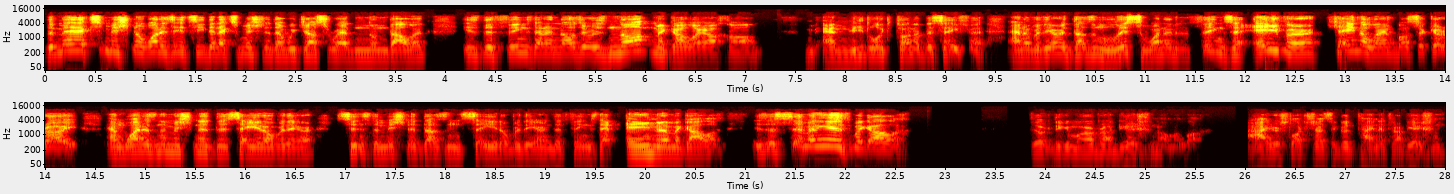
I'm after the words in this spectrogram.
The next Mishnah, what is it? See, the next Mishnah that we just read, Nun Dalet, is the things that a Nazir is not Megaleacham. And Midlik Tona Besefer. And over there, it doesn't list one of the things, that Aver, Shana Lam Basakarai. And why doesn't the Mishnah say it over there? Since the Mishnah doesn't say it over there in the things that Aina Megala is a simon is Megalach. Zog the Gemara Rabbi Yechon Lakish has a good time at Rabbi Yechon.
